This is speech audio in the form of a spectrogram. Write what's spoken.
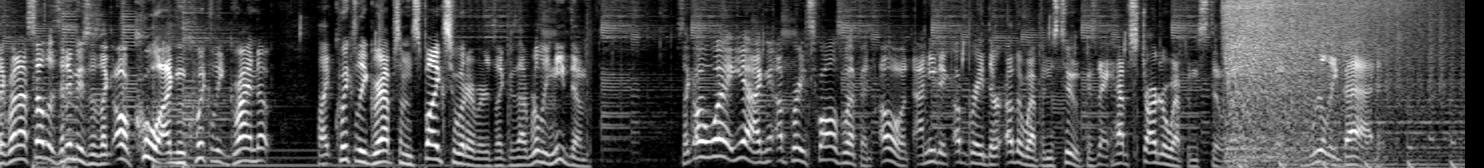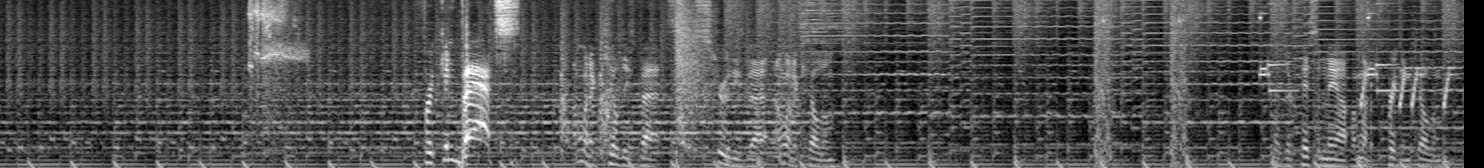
Like when I saw those enemies, I was like, oh cool, I can quickly grind up, like quickly grab some spikes or whatever. It's like, because I really need them. It's like, oh wait, yeah, I can upgrade Squall's weapon. Oh, I need to upgrade their other weapons too, because they have starter weapons still. It's, really bad. Freaking bats! I'm gonna kill these bats. Screw these bats. I'm gonna kill them. Because they're pissing me off. I'm gonna freaking kill them.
